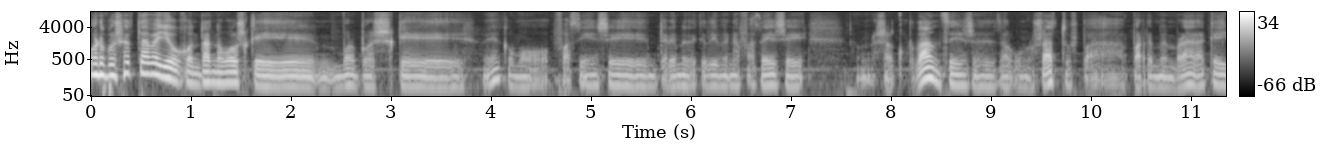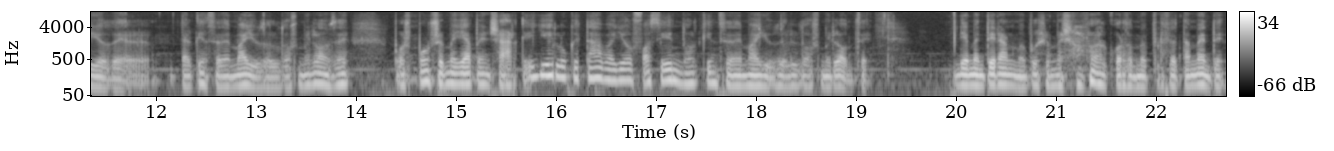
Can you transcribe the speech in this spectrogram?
Bueno, pues estaba yo contándoos que, bueno, pues que eh, como faciense, enteréme de que deben hacerse unas acordances eh, de algunos actos para remembrar aquello del, 15 de mayo del 2011, pues pónseme ya a pensar que es lo que estaba yo haciendo el 15 de mayo del 2011. Y mentira, no me puse, me acuérdome perfectamente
